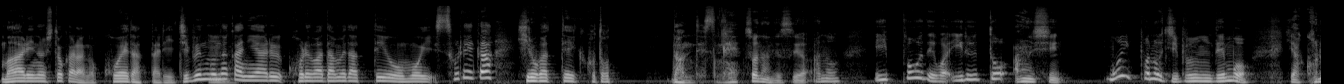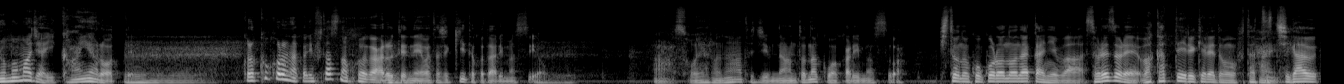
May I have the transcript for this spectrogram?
周りの人からの声だったり自分の中にあるこれはダメだっていう思い、それが広がっていくことなんですね。そうなんですよ。あの一方ではいると安心。もう一方の自分でもいやこのままじゃいかんやろって。これ心の中に2つの声があるってね、私聞いたことありますよ。ああそうやろうなって自分なんとなく分かりますわ。人の心の中にはそれぞれ分かっているけれども2つ違う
